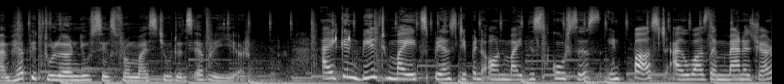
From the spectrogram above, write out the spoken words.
I'm happy to learn new things from my students every year. I can build my experience depend on my these courses. In past, I was a manager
